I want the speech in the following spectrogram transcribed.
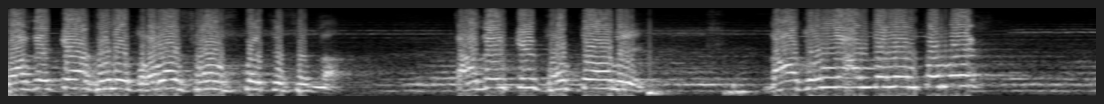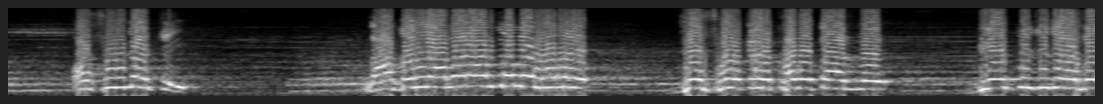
যাদেরকে এখনও ধরার সাহস পাইতেছেন না, তাদেরকে ধরতে হবে। না ধরলে আন্দোলন করবেন অসুবিধা কি? না ধরলে আবার আন্দোলন হবে, যে সরকার ক্ষমতা আসবে, বিএনপি যদি আসে,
